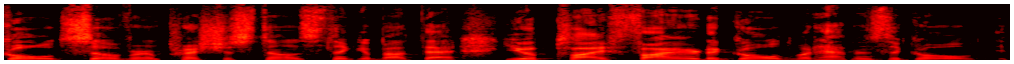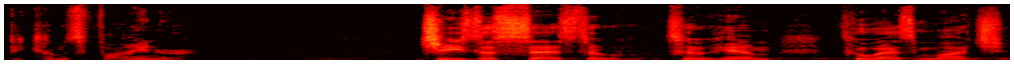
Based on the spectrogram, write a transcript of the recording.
Gold, silver, and precious stones. Think about that. You apply fire to gold. What happens to gold? It becomes finer. Jesus says to, to him who has much,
